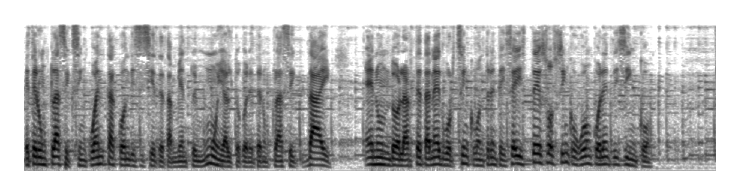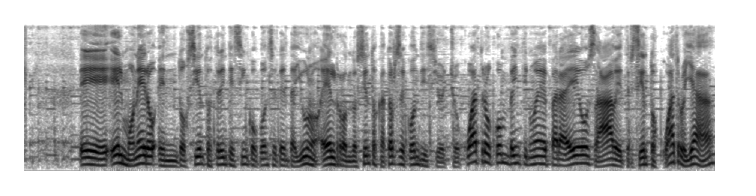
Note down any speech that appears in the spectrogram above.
Ethereum Classic 50 con 17. También estoy muy alto con Ethereum Classic. DAI en un dólar. Teta Network 5,36. Tesos 5,45. Eh, el Monero en 235,71. Elron 214,18. 4,29 para EOS. AVE 304 ya.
